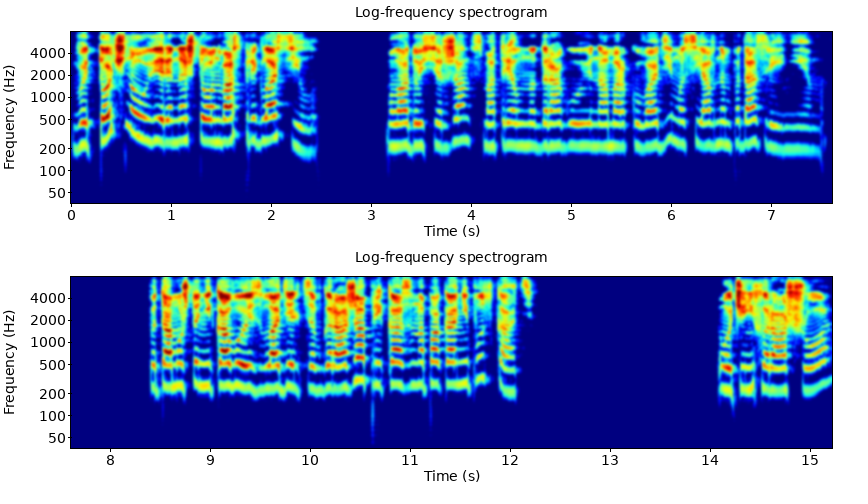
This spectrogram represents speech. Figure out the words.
«Вы точно уверены, что он вас пригласил?» Молодой сержант смотрел на дорогую иномарку Вадима с явным подозрением. «Потому что никого из владельцев гаража приказано пока не пускать». «Очень хорошо,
